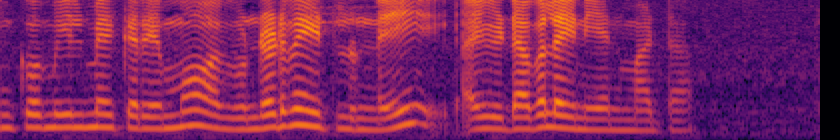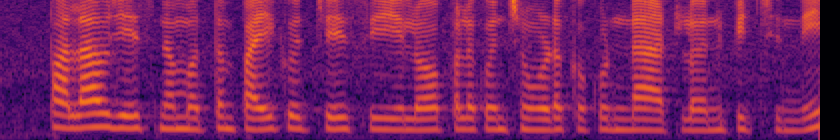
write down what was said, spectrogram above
ఇంకో మీల్ మేకర్ ఏమో అవి ఉండడమే ఇట్లున్నాయి. అవి డబల్ అయినాయి అనమాట పలావ్ చేసిన మొత్తం పైకి వచ్చేసి లోపల కొంచెం ఉడకకుండా అట్లా అనిపించింది.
